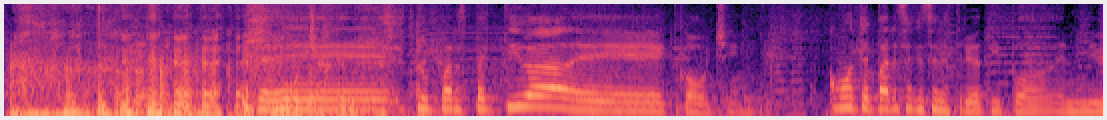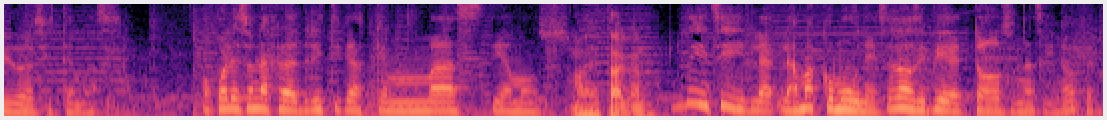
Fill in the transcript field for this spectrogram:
Desde tu perspectiva de coaching, ¿cómo te parece que es el estereotipo del individuo de sistemas? ¿O cuáles son las características que más, digamos, Más destacan. sí, sí, la- las más comunes? Eso no significa que todos son así, ¿no? Pero,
